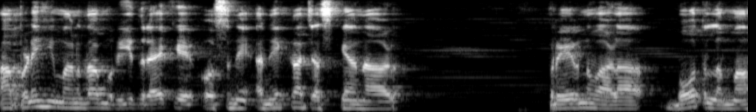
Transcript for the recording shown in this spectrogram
ਆਪਣੇ ਹੀ ਮਨ ਦਾ ਮੁਰੀਦ ਰਹਿ ਕੇ ਉਸ ਨੇ ਅਨੇਕਾਂ ਚਸਕਿਆਂ ਨਾਲ ਪ੍ਰੇਰਨ ਵਾਲਾ ਬਹੁਤ ਲੰਮਾ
